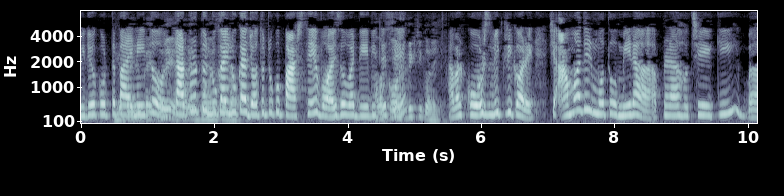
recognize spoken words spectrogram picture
ভিডিও করতে পারেনি তো। তারপর তো লুকাই লুকাই যতটুকু পারছে ভয়েস ওভার দিয়ে দিতেছে। আবার কোর্স বিক্রি করে। যে আমাদের মতো মেয়েরা আপনারা হচ্ছে কি বা,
